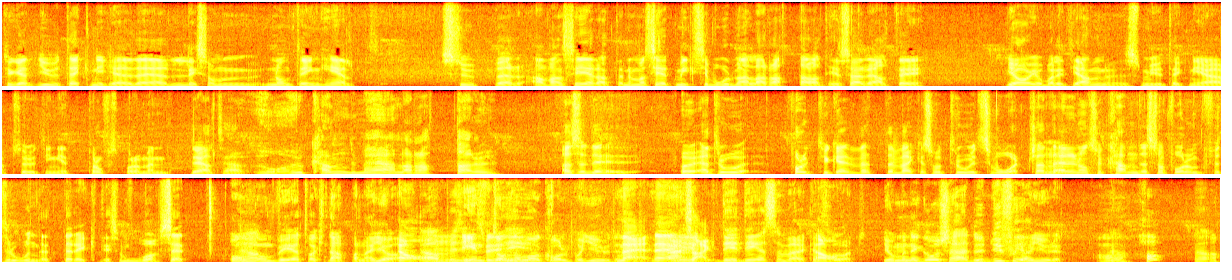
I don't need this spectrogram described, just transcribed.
tycker att ljudtekniker är liksom någonting helt superavancerat. När man ser ett mixerbord med alla rattar och allting så är det alltid... Jag jobbar lite grann som ljudtekniker, jag är absolut inget proffs på det, men det är alltid så här, "Åh, hur kan du med alla rattar? Alltså det, jag tror folk tycker att det verkar så otroligt svårt, så att är det någon som kan det så får de förtroendet direkt, liksom, oavsett. Om Ja. de vet vad knapparna gör. Ja, Ja, precis. Inte om Det- de har koll på ljudet. Nej, nej, Det, exakt. det är det som verkar Ja. svårt. Jo men det går så här, du, du får göra ljudet. Jaha. Ja.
